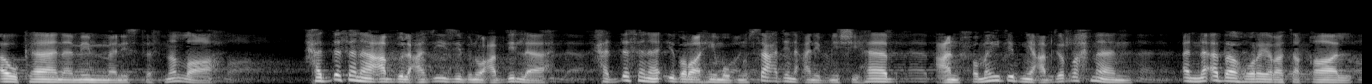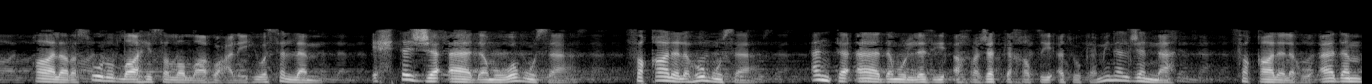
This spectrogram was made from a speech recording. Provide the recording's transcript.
أو كان ممن استثنى الله. حدثنا عبد العزيز بن عبد الله حدثنا إبراهيم بن سعد عن ابن شهاب عن حميد بن عبد الرحمن أن أبا هريرة قال قال رسول الله صلى الله عليه وسلم احتج آدم وموسى. فقال له موسى أنت آدم الذي أخرجتك خطيئتك من الجنة. فقال له آدم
